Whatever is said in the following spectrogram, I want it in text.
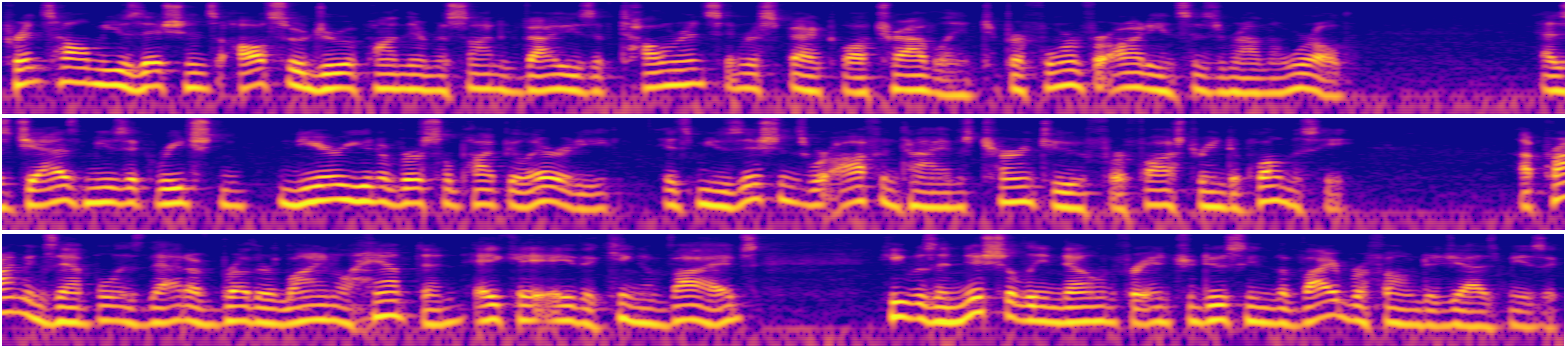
Prince Hall musicians also drew upon their Masonic values of tolerance and respect while traveling to perform for audiences around the world. As jazz music reached near universal popularity, its musicians were oftentimes turned to for fostering diplomacy. A prime example is that of brother Lionel Hampton, aka the King of Vibes. He was initially known for introducing the vibraphone to jazz music,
